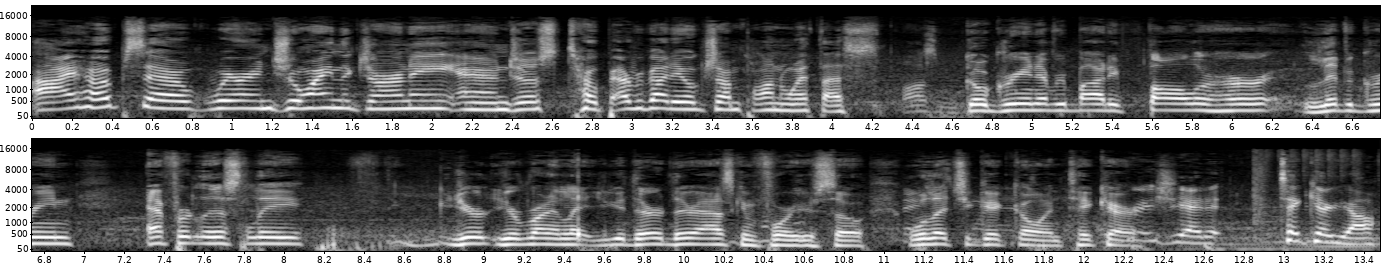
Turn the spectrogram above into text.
I hope so. We're enjoying the journey and just hope everybody will jump on with us. Awesome. Go green, everybody. Follow her. Live a green effortlessly. You're, you're running late. You, they're, they're asking for you, so we'll let you get going. Take care. Appreciate it. Take care, y'all.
